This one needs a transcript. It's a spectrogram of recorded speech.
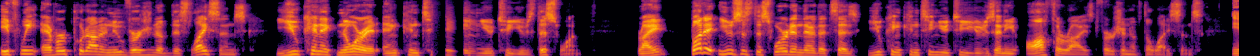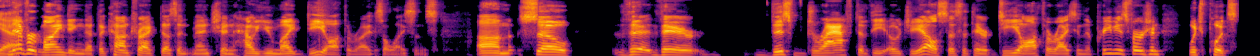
if we ever put out a new version of this license, you can ignore it and continue to use this one, right? But it uses this word in there that says you can continue to use any authorized version of the license. Yeah. Never minding that the contract doesn't mention how you might deauthorize a license. Um, so the there this draft of the OGL says that they're deauthorizing the previous version, which puts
